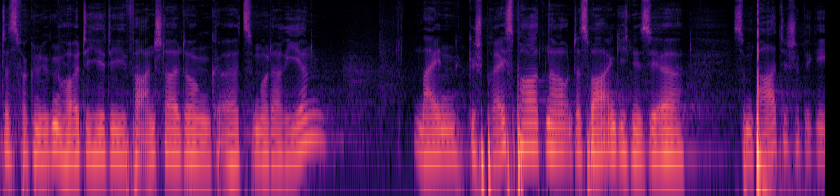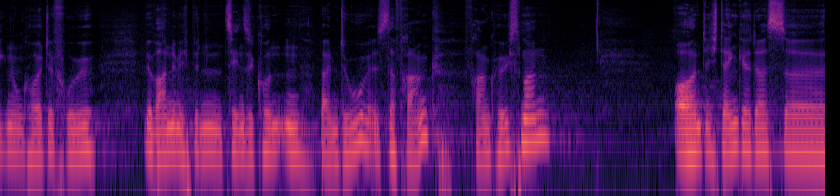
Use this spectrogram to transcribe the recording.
das Vergnügen, heute hier die Veranstaltung äh, zu moderieren. Mein Gesprächspartner, und das war eigentlich eine sehr sympathische Begegnung heute früh, wir waren nämlich binnen zehn Sekunden beim Du, ist der Frank, Frank Höchsmann. Und ich denke, dass äh,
